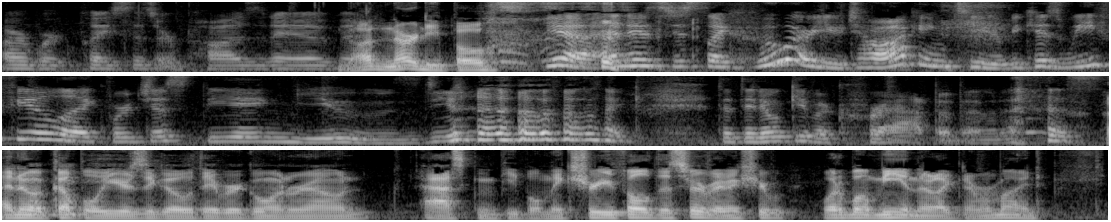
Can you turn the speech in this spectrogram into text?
our workplaces are positive. Not and- in our depot. yeah, and it's just like, who are you talking to? Because we feel like we're just being used, you know, like that they don't give a crap about us. I know a couple of years ago they were going around asking people, make sure you filled the survey, make sure, what about me? And they're like, never mind.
